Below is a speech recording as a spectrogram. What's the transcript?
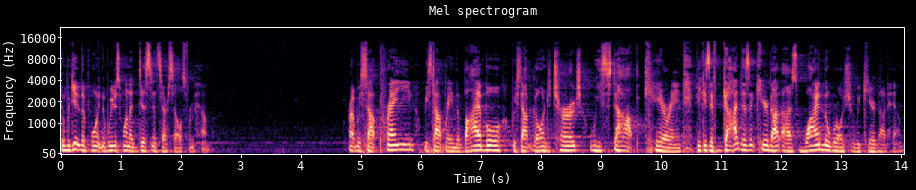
then we get to the point that we just want to distance ourselves from him right we stop praying we stop reading the bible we stop going to church we stop caring because if god doesn't care about us why in the world should we care about him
